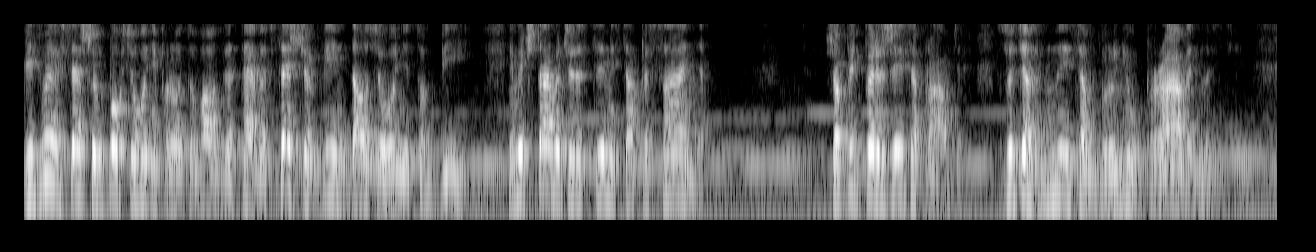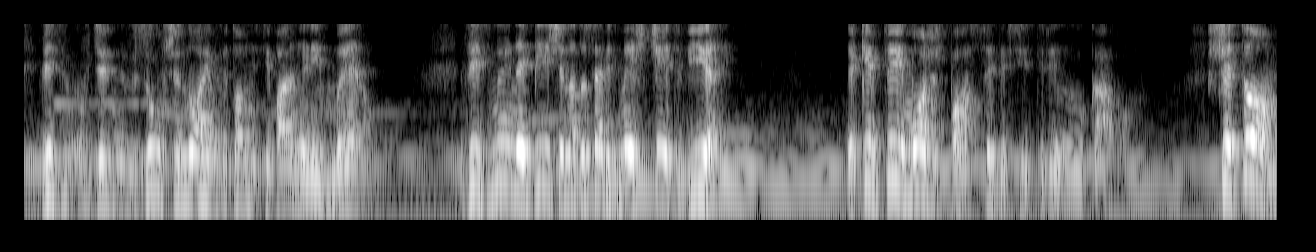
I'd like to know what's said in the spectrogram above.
візьми все, що Бог сьогодні приготував для тебе, все, що Він дав сьогодні тобі. І ми читаємо через ці місця Писання, що підпережися правді, зодягнися в броню праведності, взувши ноги в готовність Євангелії миру. Візьми найбільше над усе, візьми щит віри, яким ти можеш погасити всі стріли лукавого. Щитом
